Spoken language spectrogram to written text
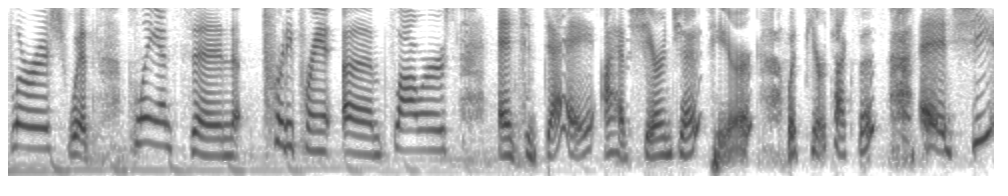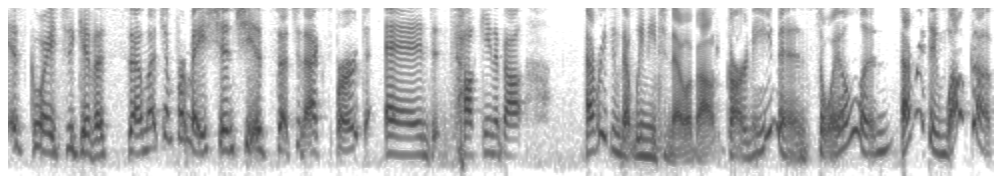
flourish with plants and pretty um, flowers. And today I have Sherrian Jones here with Pure Texas, and she is going to give us so much information. She is such an expert and talking about everything that we need to know about gardening and soil and everything. Welcome.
